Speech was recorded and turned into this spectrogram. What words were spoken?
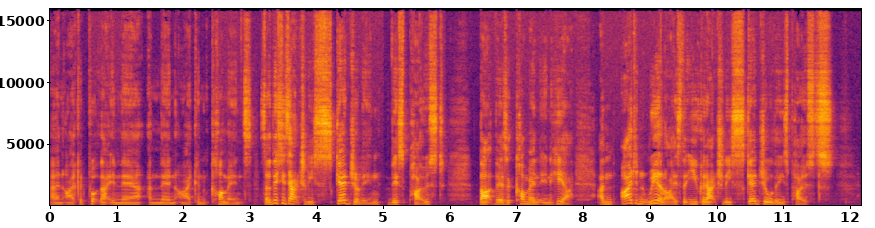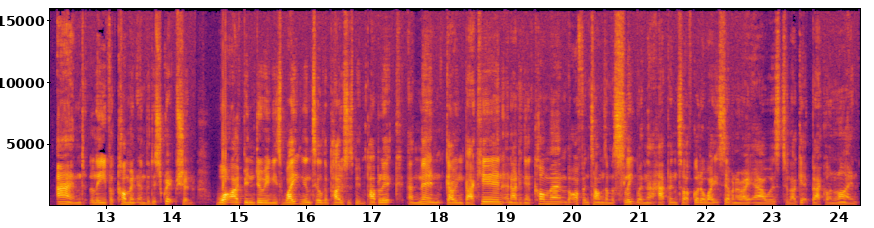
and I could put that in there and then I can comment. So this is actually scheduling this post, but there's a comment in here. And I didn't realize that you could actually schedule these posts and leave a comment in the description. What I've been doing is waiting until the post has been public and then going back in and adding a comment, but oftentimes I'm asleep when that happens, so I've got to wait seven or eight hours till I get back online.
